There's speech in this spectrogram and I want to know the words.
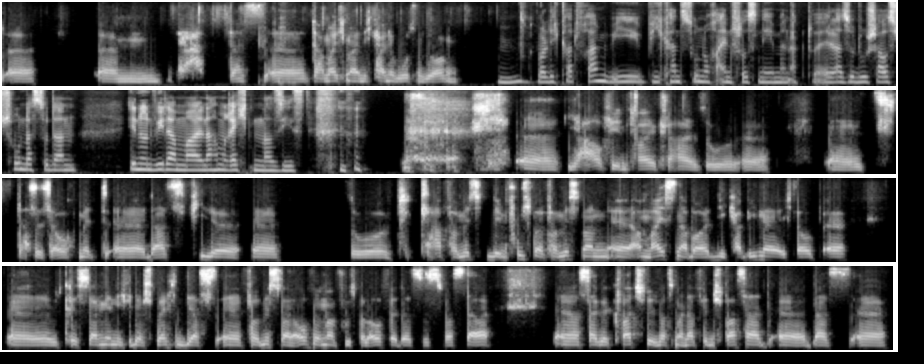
ähm, ja, das, da mache ich mir eigentlich keine großen Sorgen. Hm, wollte ich gerade fragen, wie, wie kannst du noch Einfluss nehmen aktuell? Also du schaust schon, dass du dann hin und wieder mal nach dem Rechten da siehst. äh, ja, auf jeden Fall, klar. Also äh, äh, das ist auch mit, äh, dass viele äh, so klar vermisst, den Fußball vermisst man am meisten, aber die Kabine, ich glaube, äh, Christian mir nicht widersprechen, das vermisst man auch, wenn man Fußball aufhört. Das ist, was da was da gequatscht wird, was man da für einen Spaß hat, äh, das, äh,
